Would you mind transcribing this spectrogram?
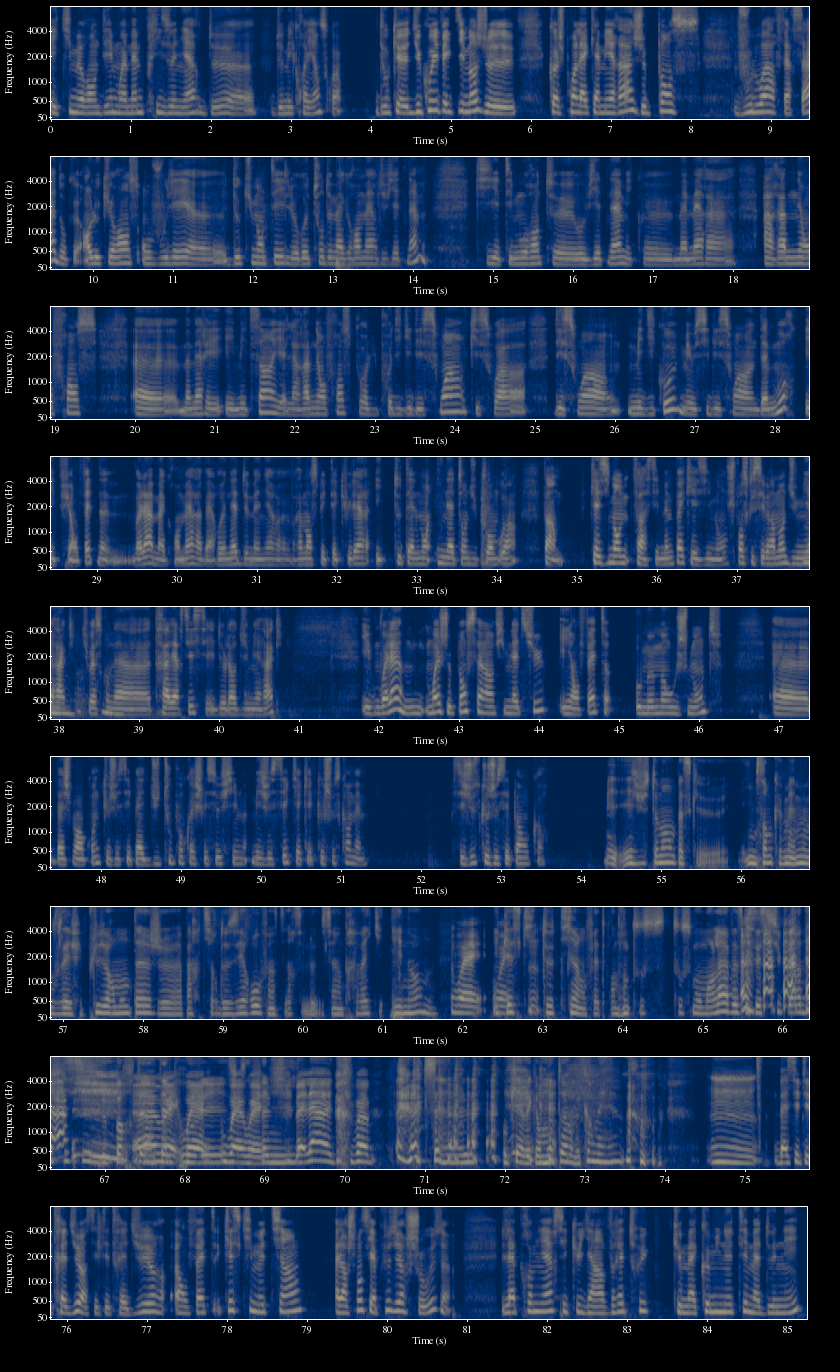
et qui me rendaient moi-même prisonnière de, euh, de mes croyances, quoi. Donc, euh, du coup, effectivement, je, quand je prends la caméra, je pense vouloir faire ça. Donc, en l'occurrence, on voulait euh, documenter le retour de ma grand-mère du Vietnam, qui était mourante euh, au Vietnam et que ma mère a, a ramené en France. Euh, ma mère est, est médecin et elle l'a ramené en France pour lui prodiguer des soins, qui soient des soins médicaux, mais aussi des soins d'amour. Et puis, en fait, euh, voilà, ma grand-mère avait renaître de manière vraiment spectaculaire et totalement inattendue pour moi. Enfin, quasiment, enfin, c'est même pas quasiment. Je pense que c'est vraiment du miracle. Tu vois, ce qu'on a traversé, c'est de l'ordre du miracle. Et voilà, moi, je pense faire un film là-dessus. Et en fait, au moment où je monte, euh, bah, je me rends compte que je sais pas du tout pourquoi je fais ce film. Mais je sais qu'il y a quelque chose quand même. C'est juste que je sais pas encore. Mais et justement, parce que il me semble que même vous avez fait plusieurs montages euh, à partir de zéro. Enfin, c'est un travail qui est énorme. Ouais. Et ouais. qu'est-ce qui Mm. te tient en fait pendant tout ce, tout ce moment-là? Parce que c'est super difficile de porter Ah un tel ouais, projet ouais, sur sa famille Bah là, tu vois, toute seule. ok, avec un monteur, mais quand même. Hmm, bah c'était très dur, c'était très dur. En fait, qu'est-ce qui me tient? Alors, je pense qu'il y a plusieurs choses. La première, c'est qu'il y a un vrai truc que ma communauté m'a donné.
